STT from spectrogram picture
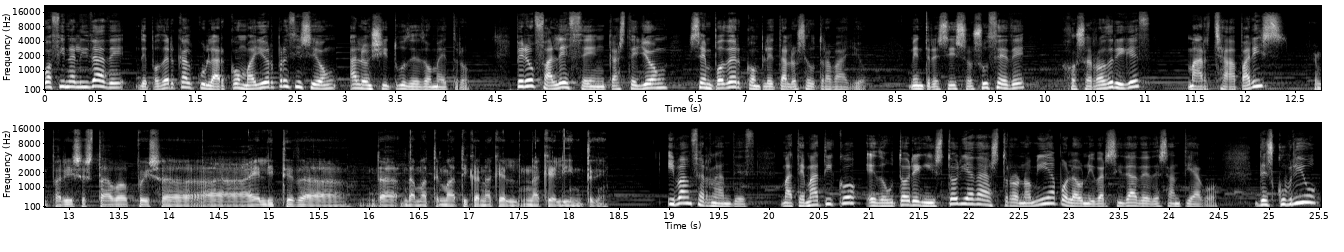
coa finalidade de poder calcular con maior precisión a lonxitude do metro. Pero falece en Castellón sen poder completar o seu traballo. Mentres iso sucede, José Rodríguez marcha a París. En París estaba pois a, a élite da, da, da matemática naquel, naquel intre. Iván Fernández, matemático e doutor en Historia da Astronomía pola Universidade de Santiago. Descubriu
